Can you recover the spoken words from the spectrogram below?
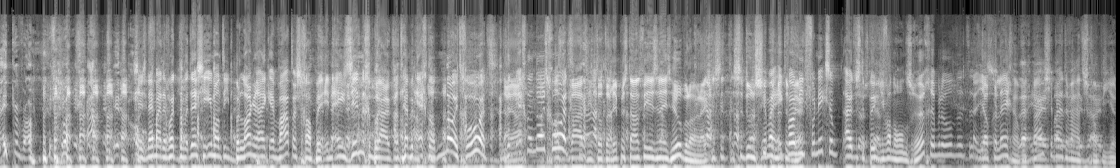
kijken van. Nee, maar er, wordt, er is hier iemand die belangrijk en waterschappen in één zin gebruikt. Dat heb ik echt nog nooit gehoord. Dat heb ik echt nog nooit Als gehoord. het water hier tot de lippen staat, vind je ze ineens heel belangrijk. Dus het- ze doen Ja, super maar met ik woon niet voor niks op het uiterste puntje van de hondsrug. Ik bedoel, dat, dat- Jouw collega Leg wordt baasje bij de maar waterschap hier.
